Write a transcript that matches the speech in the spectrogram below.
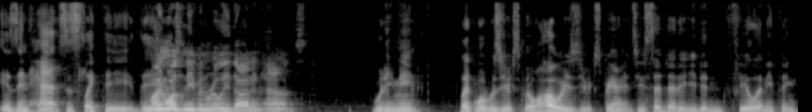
is enhanced. It's like the the. Mine wasn't even really that enhanced. what do you mean? Like, what was your exp- how was your experience? You said that you didn't feel anything.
